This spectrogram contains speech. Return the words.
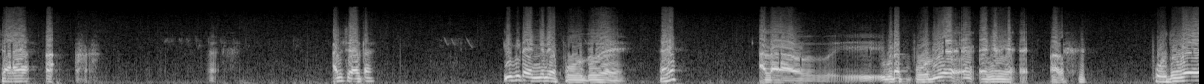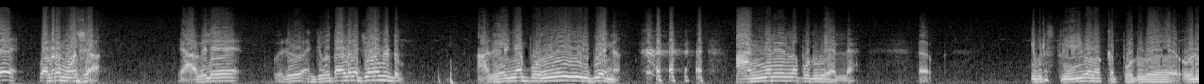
ചായ. അല്ല ചേട്ടാ ഇവിടെ എങ്ങനെയാ പൊതുവെ? ഏ? അല്ല ഇവിടെ പൊതുവെ എങ്ങനെയാ? പൊതുവെ വളരെ മോശ. രാവിലെ ഒരു അഞ്ചു പത്താളുടെ കച്ചവടം കിട്ടും. അത് കഴിഞ്ഞാൽ പൊതുവെ ഇരിക്കുക തന്നെ. അങ്ങനെയുള്ള പൊതുവെ അല്ല. സ്ത്രീകളൊക്കെ പൊതുവെ ഒരു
